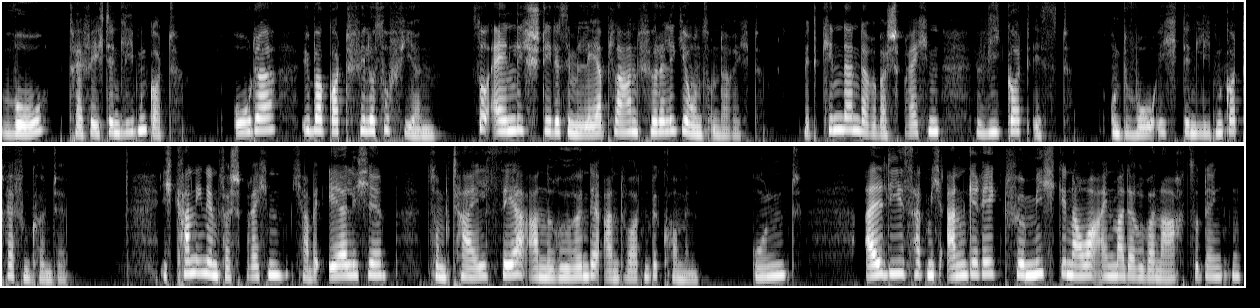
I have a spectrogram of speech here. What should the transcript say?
Wo treffe ich den lieben Gott? Oder über Gott philosophieren. So ähnlich steht es im Lehrplan für Religionsunterricht. Mit Kindern darüber sprechen, wie Gott ist und wo ich den lieben Gott treffen könnte. Ich kann Ihnen versprechen, ich habe ehrliche, zum Teil sehr anrührende Antworten bekommen. Und all dies hat mich angeregt, für mich genauer einmal darüber nachzudenken,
